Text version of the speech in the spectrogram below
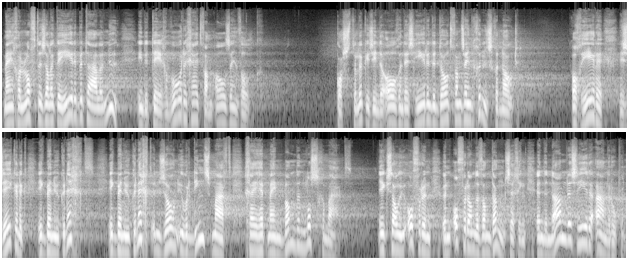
Mijn gelofte zal ik de Heere betalen nu in de tegenwoordigheid van al zijn volk. Kostelijk is in de ogen des Heeren de dood van zijn gunstgenoten. Och Heere, zekerlijk, ik ben uw knecht. Ik ben uw knecht, een zoon uw dienstmaagd. Gij hebt mijn banden losgemaakt. Ik zal u offeren een offerande van dankzegging en de naam des Heren aanroepen.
